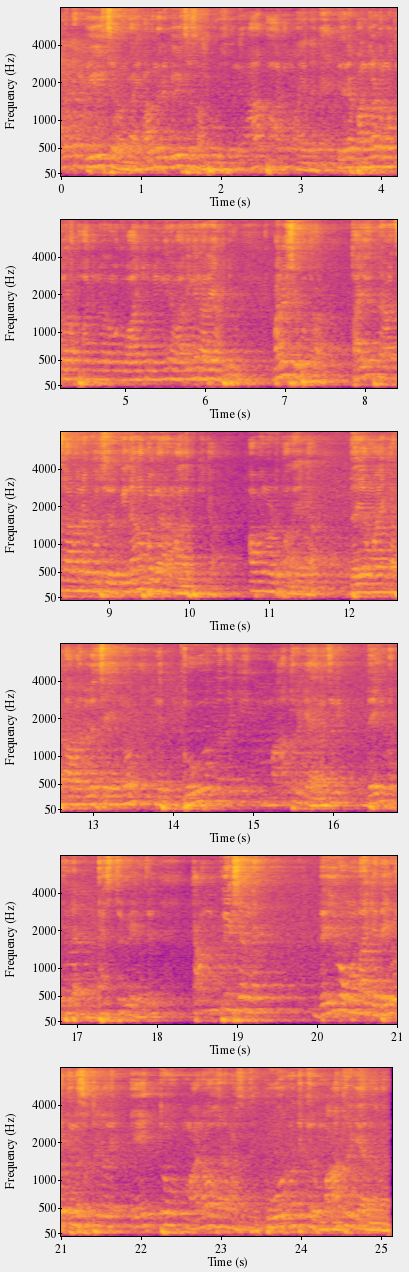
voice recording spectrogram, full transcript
അവന്റെ വീഴ്ച ഉണ്ടായി. അവനൊരു വീഴ്ച സംഭവിച്ചു. ആ ഭാഗമായത് ഇതിന്റെ പന്ത്രണ്ട് മുതലുള്ള ഭാഗങ്ങൾ നമുക്ക് വായിക്കുമ്പോൾ ഇങ്ങനെ ഇങ്ങനെ അറിയാൻ പറ്റും. മനുഷ്യപുത്ര തൈർ രാജാവിനെ കുറിച്ച് ഒരു വിലാപകാരം ആലപിക്കുക. അവനോട് പറയുക ദയമായി കർത്താവ് അരുളി ചെയ്യുന്നു നീ പൂർണതയ്ക്ക് ദൈവം ഉണ്ടാക്കിയ ദൈവത്തിന്റെ സൃഷ്ടികളിൽ ഏറ്റവും മനോഹരമായ സൃഷ്ടി പൂർണതയ്ക്ക് ഒരു മാതൃകയായിരുന്നവൻ.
